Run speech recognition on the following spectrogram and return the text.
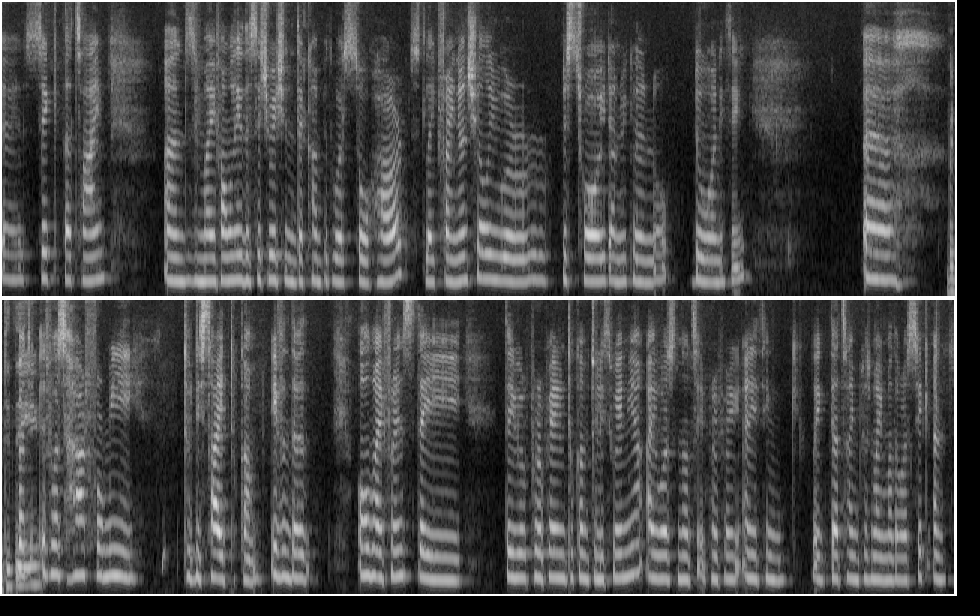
uh, sick that time. And my family the situation in the camp it was so hard. Like financially we were destroyed and we couldn't do anything. Uh, But did they... but it was hard for me to decide to come. Even though all my friends they they were preparing to come to lithuania. I was not preparing anything like that time because my mother was sick. And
